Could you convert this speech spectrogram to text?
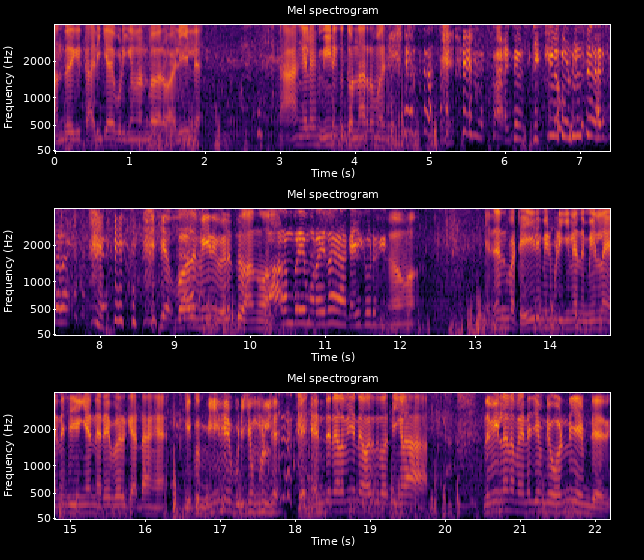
வந்ததுக்கு கறிக்காய் பிடிக்கணும் நண்பா வேறு வழி இல்லை. நாங்களே மீனுக்கு தொண்ணாடுற மாதிரி கடைசியில் ஸ்டிக்கில் ஒன்று எப்போதும் மீன் வெளுத்து வாங்குவோம். பாரம்பரிய முறை தான் கை கொடுக்கு. ஆமாம் என்னென்னப்பா டெய்லி மீன் பிடிக்கல இந்த மீன்லாம் என்ன செய்வீங்கன்னு நிறைய பேர் கேட்டாங்க. இப்போ மீனே பிடிக்க முடியல. எந்த நிலமையும் என்ன வருது பார்த்தீங்களா இந்த மீன்லாம் நம்ம என்ன செய்ய முடியும்? ஒன்றும் செய்ய முடியாது.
